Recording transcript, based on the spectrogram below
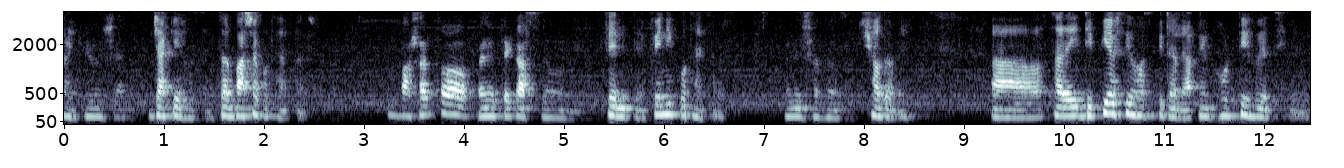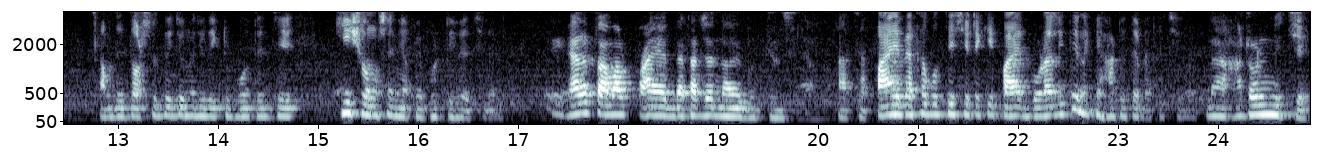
জাকির হোসেন। জাকির হোসেন। স্যার বাসা কোথায় আপনার? বাসা তো ফেনী থেকে আসছে ফেনীতে। ফেনী কোথায় স্যার? ফেনী সদর। সদরে। স্যার এই ডিপিআরসি হসপিটালে আপনি ভর্তি হয়েছিলেন। আমাদের দর্শকদের জন্য যদি একটু বলতেন যে কি সমস্যা নিয়ে আপনি ভর্তি হয়েছিলেন? এখানে তো আমার পায়ের ব্যথার জন্য আমি ভর্তি হয়েছিলাম। আচ্ছা পায়ে ব্যথা বলতে সেটা কি পায়ের গোড়ালিতে নাকি হাঁটুতে ব্যথা ছিল? না হাঁটুর নিচে।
